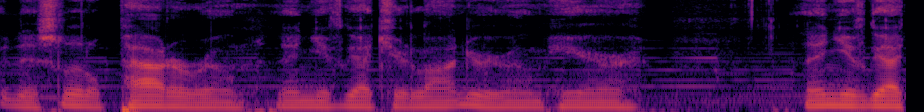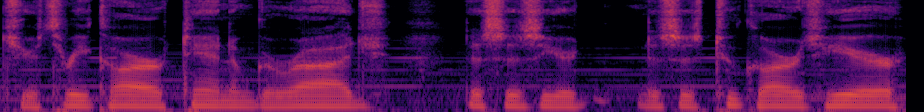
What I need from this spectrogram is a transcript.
this little powder room. Then you've got your laundry room here. Then you've got your three car tandem garage. This is your this is two cars here.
